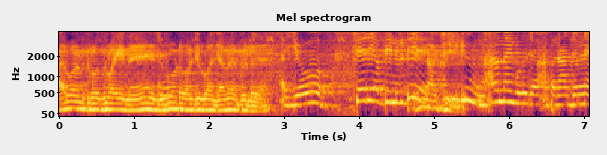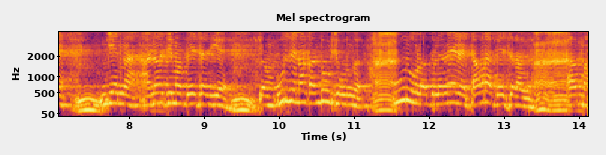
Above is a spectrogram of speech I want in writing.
அறுவாள் எடுத்துட்டு வந்துருவாங்கன்னு சுடுவோட வர சொல்லுவான் ஜாமியார் பிள்ளை ஐயோ சரி அப்படின்னுக்கிட்டு? அறந்தாங்க போக அப்ப நான் சொன்னேன். இங்க இருங்க அனாவசியமா பேசாதீங்க. என் புருஷனா கண்டுபிடிச்சு கொடுங்க. ஊர் உலகத்துல என்னை தவறா பேசுறாங்க. ஆமா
